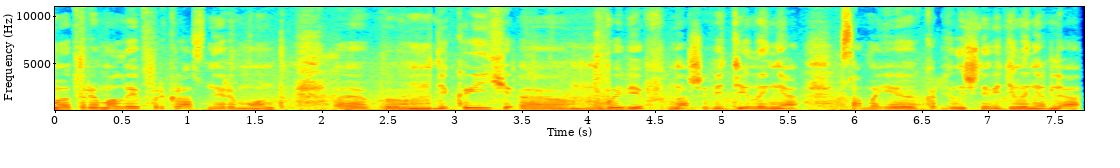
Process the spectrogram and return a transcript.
ми отримали прекрасний ремонт, е, який вивів наше відділення, саме кардіологічне відділення для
